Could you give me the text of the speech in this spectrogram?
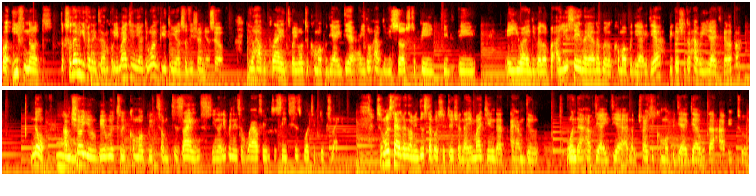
But if not, so let me give an example. Imagine you're the one building your solution yourself. You don't have a client, but you want to come up with the idea, and you don't have the resource to pay a, a, a UI developer. Are you saying that you're not going to come up with the idea because you don't have a UI developer? No, mm. I'm sure you'll be able to come up with some designs, you know, even in some wireframe to say this is what it looks like. So most times when I'm in this type of situation, I imagine that I am the one that have the idea and I'm trying to come up with the idea without having to,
